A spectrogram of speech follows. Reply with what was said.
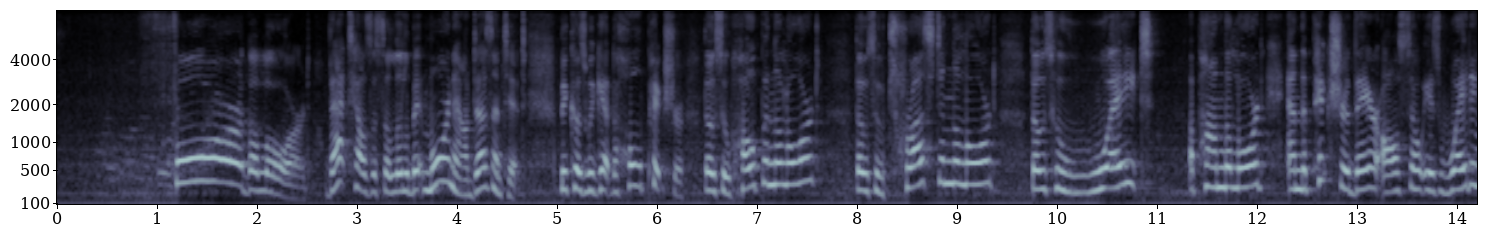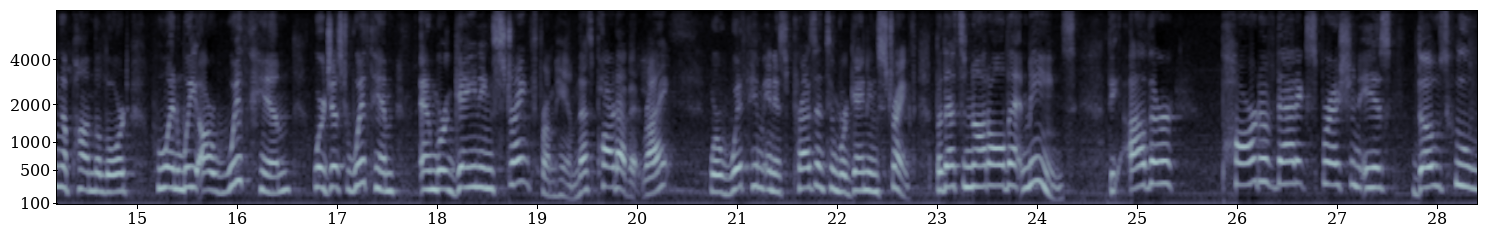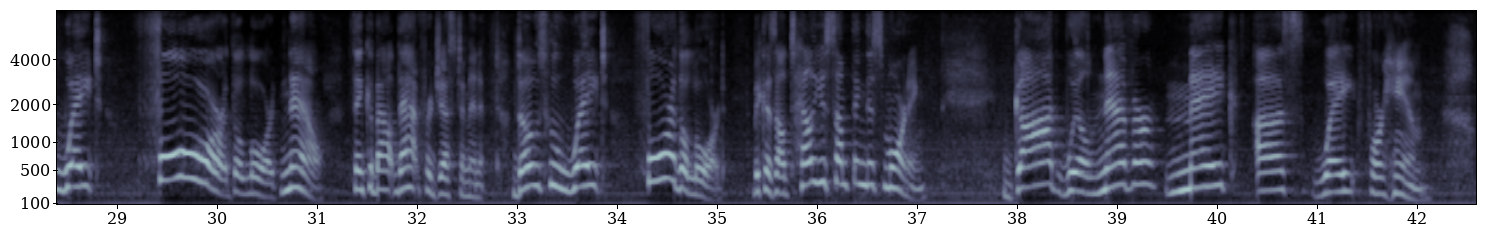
for the Lord. That tells us a little bit more now, doesn't it? Because we get the whole picture. Those who hope in the Lord, those who trust in the Lord, those who wait upon the Lord. And the picture there also is waiting upon the Lord. When we are with Him, we're just with Him and we're gaining strength from Him. That's part of it, right? We're with Him in His presence and we're gaining strength. But that's not all that means. The other part of that expression is those who wait for the Lord. Now, think about that for just a minute. Those who wait for the Lord. Because I'll tell you something this morning. God will never make us wait for Him.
